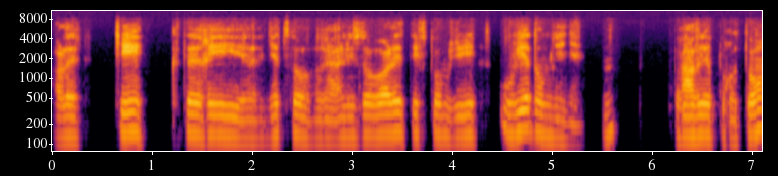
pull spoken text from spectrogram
ale ti, kteří něco realizovali, ty v tom žijí uvědoměně. Hm? Právě proto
